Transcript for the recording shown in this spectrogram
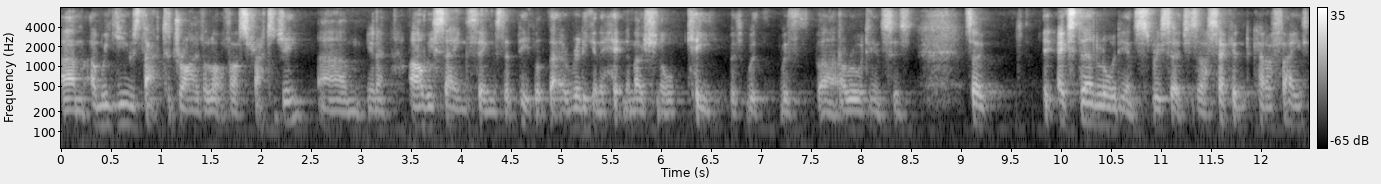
um, and we use that to drive a lot of our strategy. Um, you know, are we saying things that people that are really going to hit an emotional key with with with uh, our audiences? So external audience research is our second kind of phase.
